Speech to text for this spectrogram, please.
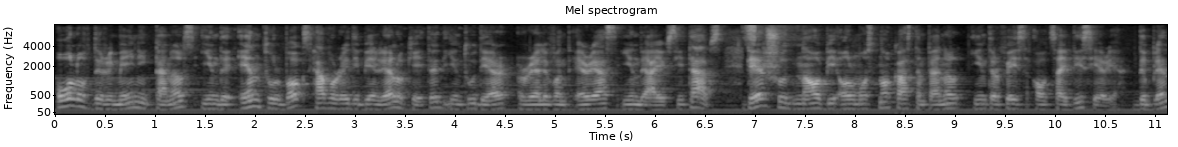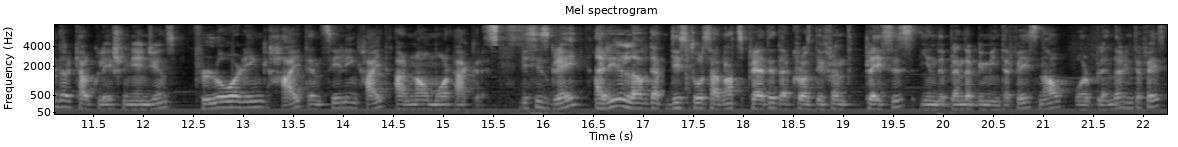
all of the remaining panels in the N toolbox have already been relocated into their relevant areas in the IFC tabs. There should now be almost no custom panel interface outside this area. The Blender calculation engines flooring height and ceiling height are now more accurate. This is great. I really love that these tools are not spreaded across different places in the Blender BIM interface now or Blender interface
